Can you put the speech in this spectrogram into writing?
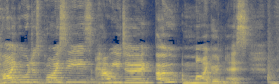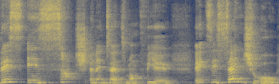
Hi, gorgeous Pisces. How are you doing? Oh my goodness. This is such an intense month for you. It's essential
